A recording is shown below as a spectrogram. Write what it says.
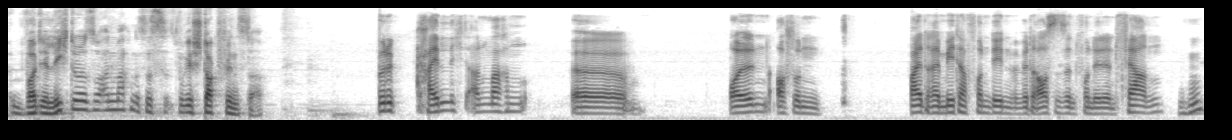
Wollt ihr Licht oder so anmachen? Es ist wirklich stockfinster. würde kein Licht anmachen. Äh, wollen auch so ein zwei, drei Meter von denen, wenn wir draußen sind, von denen entfernen. Mhm.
